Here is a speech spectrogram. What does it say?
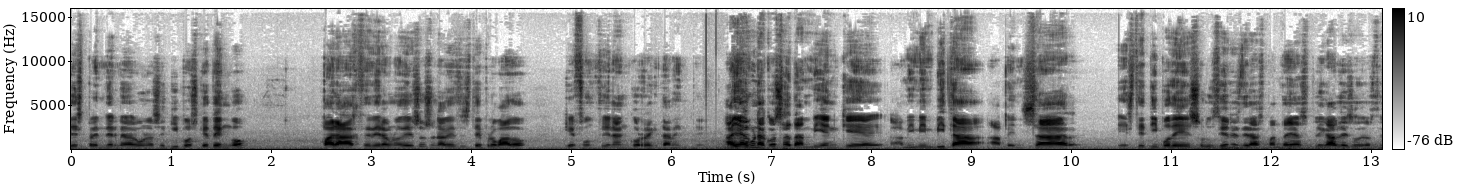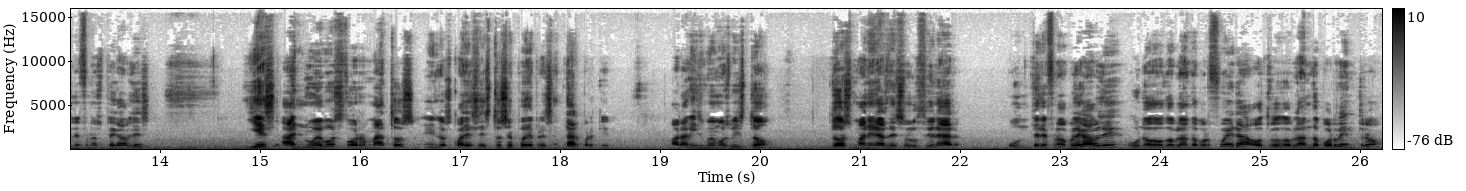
desprenderme de algunos equipos que tengo para acceder a uno de esos una vez esté probado que funcionan correctamente. Hay alguna cosa también que a mí me invita a pensar este tipo de soluciones de las pantallas plegables o de los teléfonos plegables y es a nuevos formatos en los cuales esto se puede presentar, porque ahora mismo hemos visto dos maneras de solucionar un teléfono plegable, uno doblando por fuera, otro doblando por dentro,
